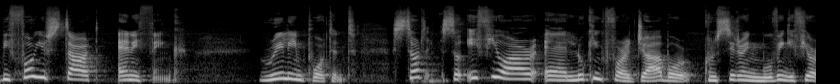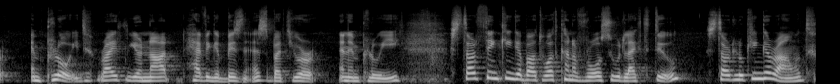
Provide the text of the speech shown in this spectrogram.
Before you start anything, really important start so if you are uh, looking for a job or considering moving if you're employed right you're not having a business but you're an employee start thinking about what kind of roles you would like to do start looking around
